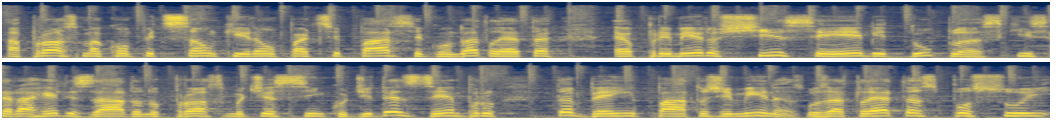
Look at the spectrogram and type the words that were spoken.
A próxima competição que irão participar, segundo o atleta, é o primeiro XCM Duplas, que será realizado no próximo dia 5 de dezembro, também em Patos de Minas. Os atletas possuem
